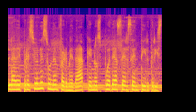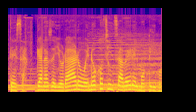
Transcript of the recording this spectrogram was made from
La depresión es una enfermedad que nos puede hacer sentir tristeza, ganas de llorar o enojo sin saber el motivo.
